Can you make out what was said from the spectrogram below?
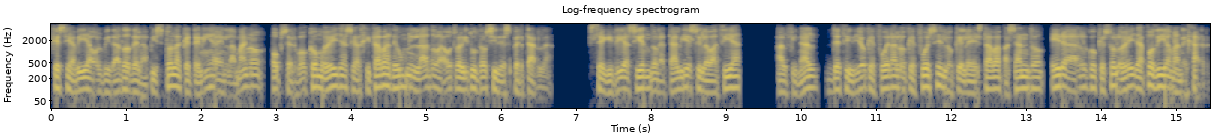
que se había olvidado de la pistola que tenía en la mano, observó cómo ella se agitaba de un lado a otro y dudó si despertarla. ¿Seguiría siendo Natalie si lo hacía? Al final, decidió que fuera lo que fuese lo que le estaba pasando, era algo que solo ella podía manejar.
